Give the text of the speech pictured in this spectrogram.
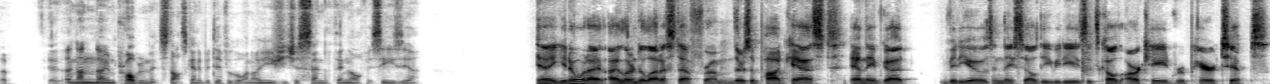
a, a an unknown problem, it starts getting a bit difficult. And I usually just send the thing off. It's easier. Yeah, you know what? I, I learned a lot of stuff from. There's a podcast, and they've got videos, and they sell DVDs. It's called Arcade Repair Tips.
